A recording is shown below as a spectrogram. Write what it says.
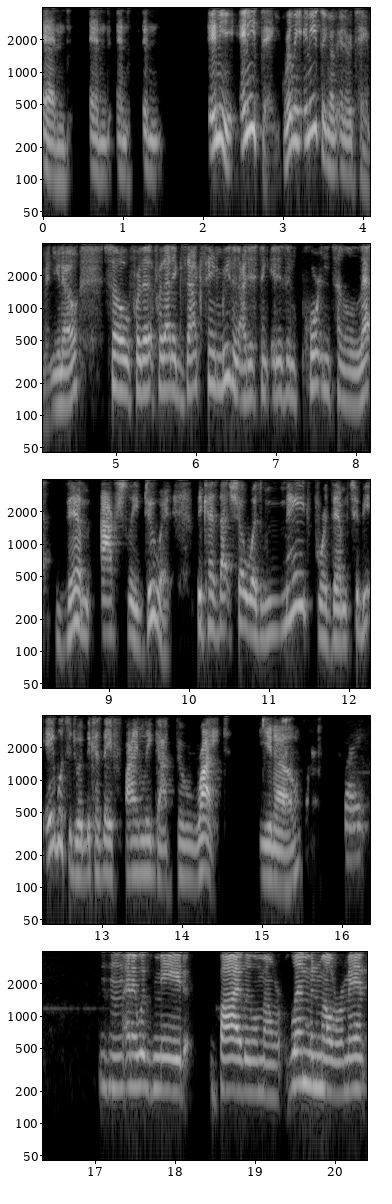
and and and and any anything really anything of entertainment you know so for that for that exact same reason i just think it is important to let them actually do it because that show was made for them to be able to do it because they finally got the right you know right mm-hmm. and it was made by Lin Manuel Roman.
